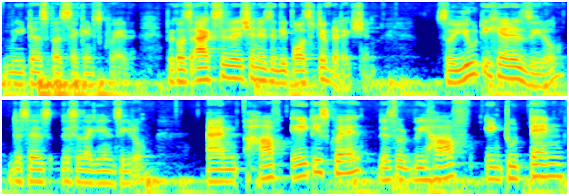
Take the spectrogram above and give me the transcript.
meters per second square because acceleration is in the positive direction. So ut here is 0. This is this is again 0. And half at square, this would be half into 10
